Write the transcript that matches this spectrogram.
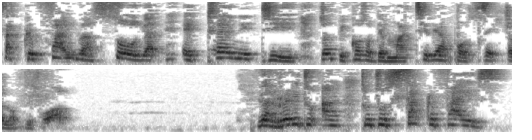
sacrifice your soul, your eternity, just because of the material possession of this world? You are ready to, uh, to, to sacrifice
